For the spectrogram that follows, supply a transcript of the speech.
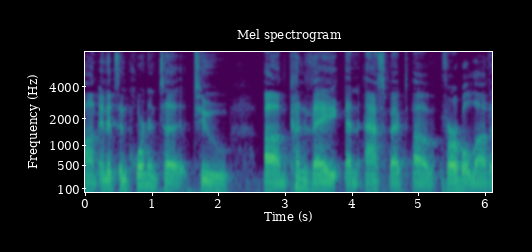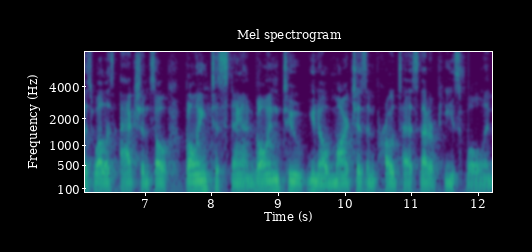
Um, and it's important to to um, convey an aspect of verbal love as well as action. So going to stand, going to, you know, marches and protests that are peaceful and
